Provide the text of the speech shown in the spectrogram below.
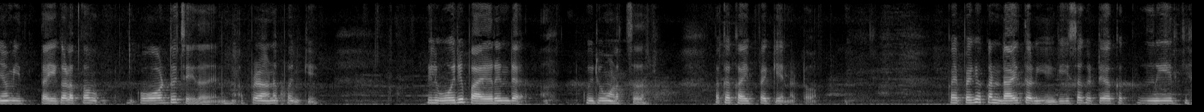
ഞാൻ ഈ തൈകളൊക്കെ ഓർഡർ ചെയ്തതാണ് അപ്പോഴാണ് ഇപ്പോൾ എനിക്ക് ഇതിൽ ഒരു പയറിന്റെ കുരു മുളച്ചത്. ഇതൊക്കെ കയ്പ്പയ്ക്കാണ് കേട്ടോ. കയ്പ്പയ്ക്കൊക്കെ ഉണ്ടായി തുടങ്ങി. ഗീസ കിട്ടിയൊക്കെ കീറിയിരിക്കും.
